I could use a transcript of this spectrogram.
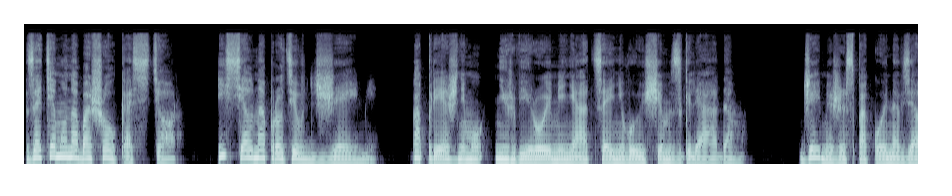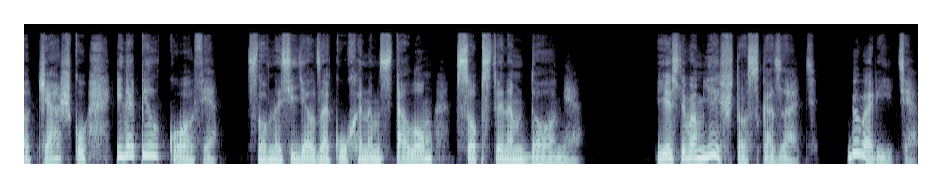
Затем он обошел костер и сел напротив Джейми, по-прежнему нервируя меня оценивающим взглядом. Джейми же спокойно взял чашку и допил кофе, словно сидел за кухонным столом в собственном доме. «Если вам есть что сказать, говорите.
